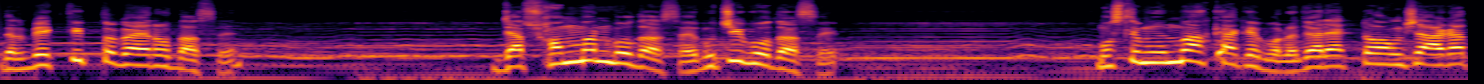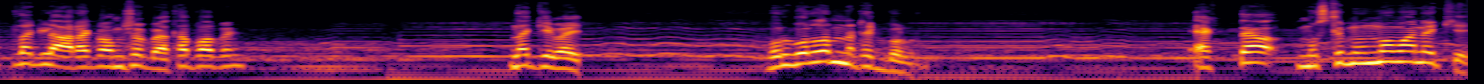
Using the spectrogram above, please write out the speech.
যার ব্যক্তিত্ব গায়রত আছে, যার সম্মানবোধ আছে, রুচিবোধ আছে, মুসলিম উম্মাহ কাকে বলে? যার একটা অংশে আঘাত লাগলে আর এক অংশ ব্যথা পাবে? নাকি ভাই, ভুল বললাম না ঠিক বলুন? একটা মুসলিম উম্মা মানে কি?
